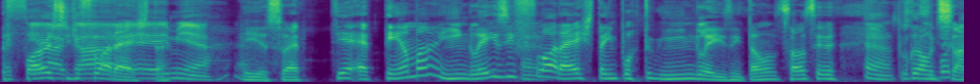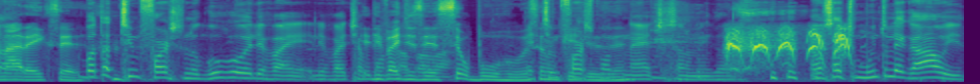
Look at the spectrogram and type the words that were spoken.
É Forest de floresta. THEME, é. Isso, é, é tema em inglês e floresta em português em inglês. Então, só você É, procurar um você dicionário aí que você. Botar, botar Team Force no Google, ele vai, ele vai te Ele vai apontar dizer, seu burro, É você não quis dizer. teamforce.net, se eu não me engano. é um site muito legal e,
